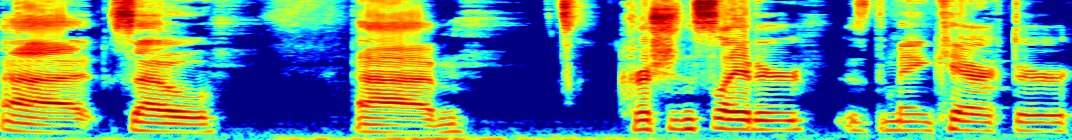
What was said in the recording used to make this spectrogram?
uh, so, um, Christian Slater is the main character.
